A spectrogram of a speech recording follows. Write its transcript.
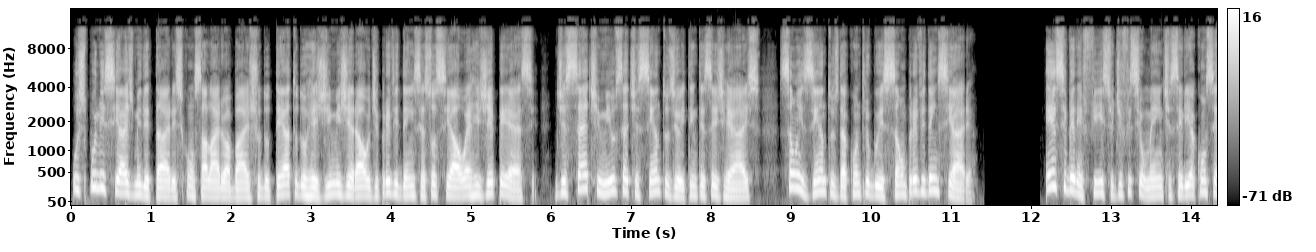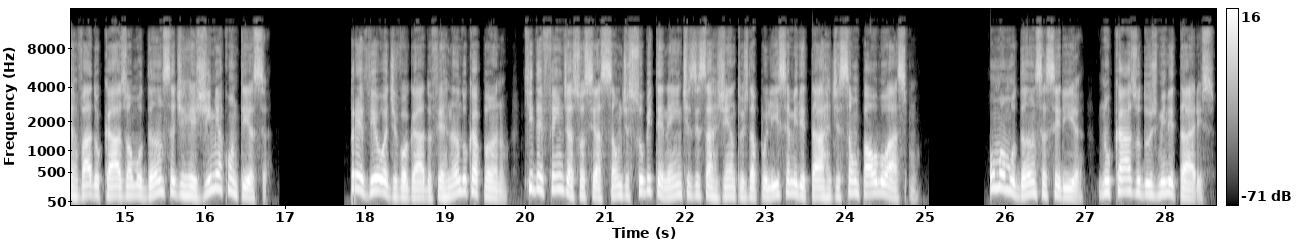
os policiais militares com salário abaixo do teto do Regime Geral de Previdência Social RGPS, de R$ 7.786, são isentos da contribuição previdenciária. Esse benefício dificilmente seria conservado caso a mudança de regime aconteça. Prevê o advogado Fernando Capano, que defende a Associação de Subtenentes e Sargentos da Polícia Militar de São Paulo ASPO. Uma mudança seria, no caso dos militares,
